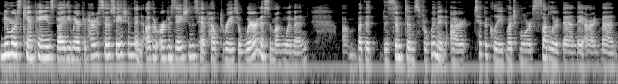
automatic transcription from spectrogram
Numerous campaigns by the American Heart Association and other organizations have helped raise awareness among women, um, but the, the symptoms for women are typically much more subtler than they are in men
